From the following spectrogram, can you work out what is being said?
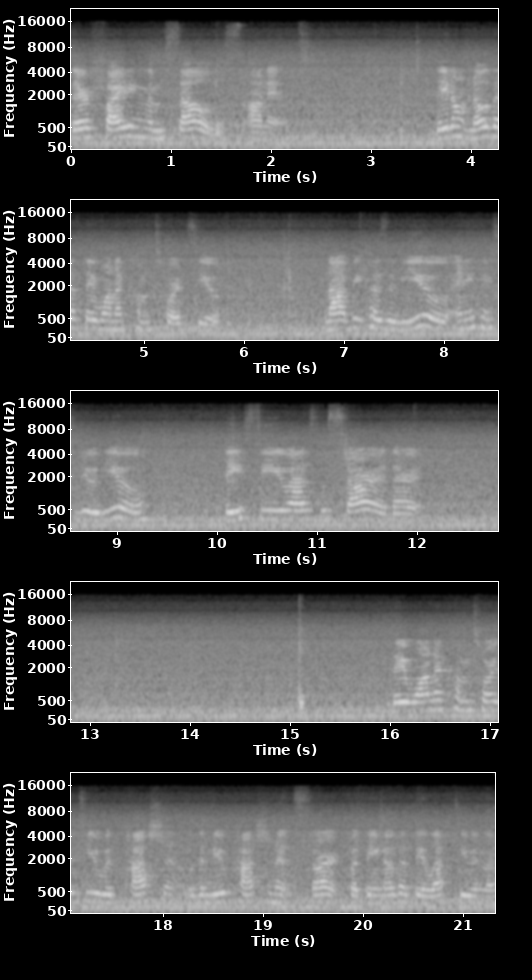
they're fighting themselves on it they don't know that they want to come towards you. Not because of you, anything to do with you. They see you as the star. They're they want to come towards you with passion, with a new passionate start, but they know that they left you in the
